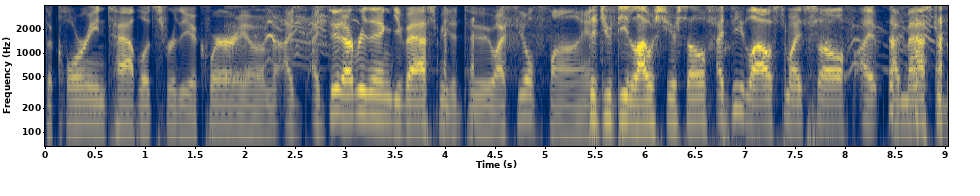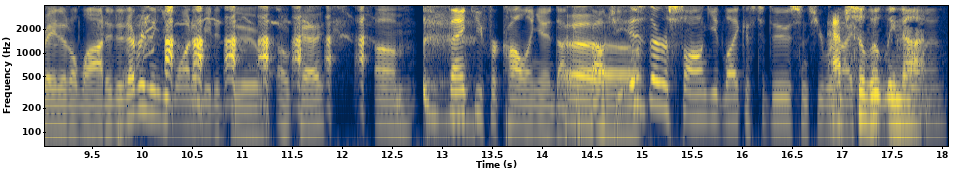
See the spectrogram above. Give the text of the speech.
the chlorine tablets for the aquarium. I, I did everything you've asked me to do. I feel fine. Did you delouse yourself? I deloused myself. I, I masturbated a lot. I did everything you wanted me to do. Okay. Um, thank you for calling in, Dr. Fauci. Uh, Is there a song you'd like us to do since you were nice Absolutely to call not. in?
